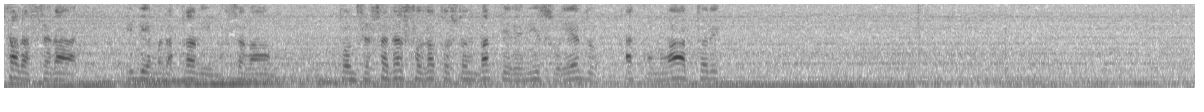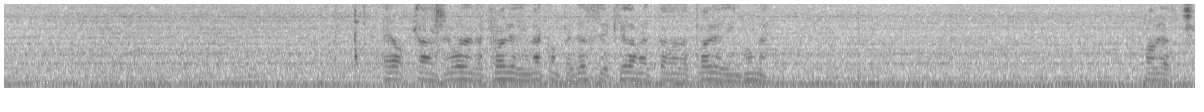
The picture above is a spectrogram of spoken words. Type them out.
Šta da se radi? Idemo da pravimo sve vamo. To mi se sve desilo zato što mi baterije nisu u redu, akumulatori. Evo kaže ovdje da provjerim nakon 50 km da provjerim gume. Provjerit ću.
